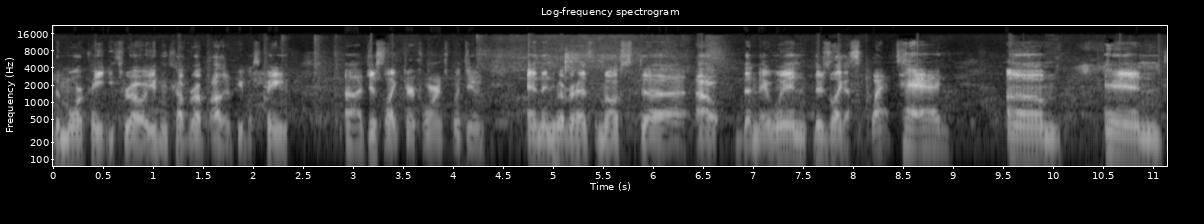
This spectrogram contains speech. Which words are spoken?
the more paint you throw, you can cover up other people's paint, uh, just like turf war and Splatoon. And then whoever has the most uh, out, then they win. There's like a splat tag, um, and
